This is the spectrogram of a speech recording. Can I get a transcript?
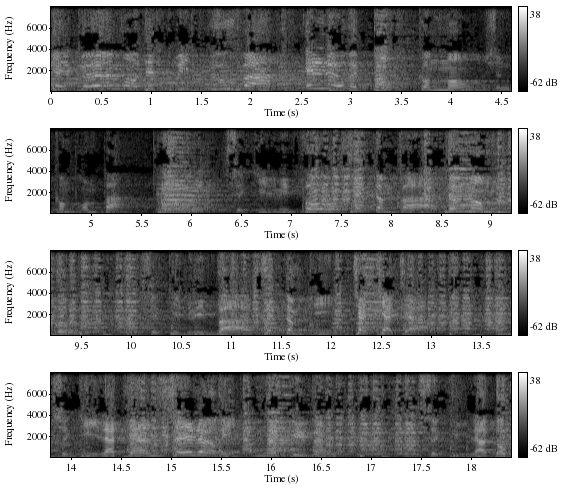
quelques mots d'esprit tout bas, elle le répond comment? Je ne comprends pas. Ce qu'il lui faut, c'est un pas de mambo. Ce qui lui va, c'est un petit cha-cha-cha. Ce qui la tient, c'est le rythme cubain. Ce qui l'adopte,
